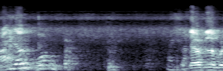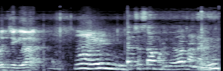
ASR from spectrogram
வாங்கியாவது போகணும் டவுட்லாம் முடிஞ்சிங்களா? ஆ எழுந்து சக்சஸா முடிஞ்சதா நான்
